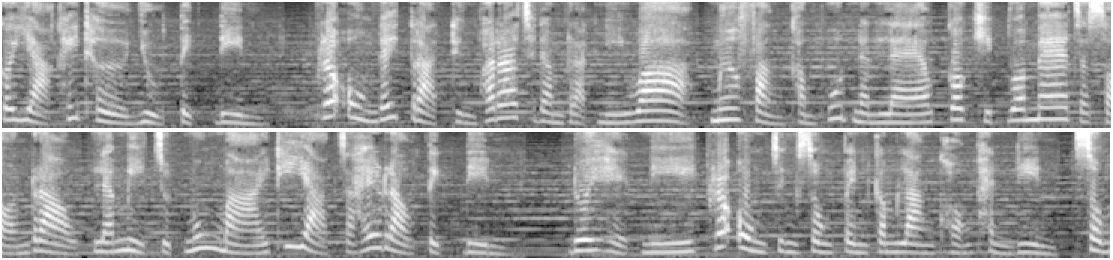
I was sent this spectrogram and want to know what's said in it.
ก็อยากให้เธออยู่ติดดิน พระองค์ได้ตรัสถึงพระราชดำรัสนี้ว่า เมื่อฟังคำพูดนั้นแล้วก็คิดว่าแม่จะสอนเรา และมีจุดมุ่งหมายที่อยากจะให้เราติดดินด้วยเหตุนี้พระองค์จึงทรงเป็นกำลังของแผ่นดิน สม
